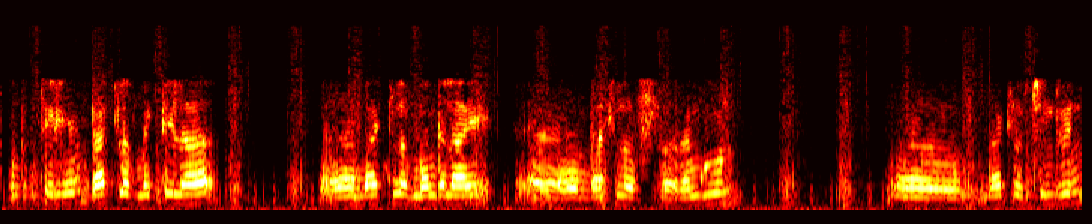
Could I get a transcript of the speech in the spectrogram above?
உங்களுக்கு தெரியும் battle of Meiktila battle of Mandalay battle of Rangoon battle of children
